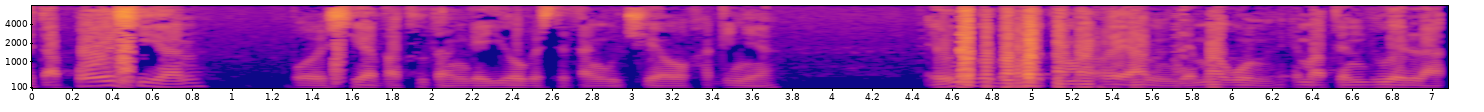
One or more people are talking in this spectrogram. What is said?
Eta poesian, poesia batzutan gehiago bestetan gutxiago jakina, euneko berrota marrean demagun ematen duela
